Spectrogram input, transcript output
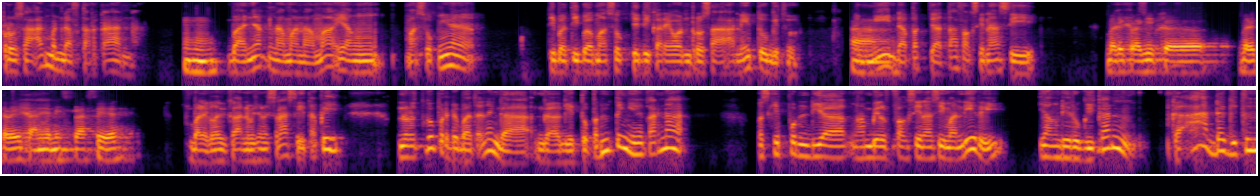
perusahaan mendaftarkan Mhm. banyak nama-nama yang masuknya tiba-tiba masuk jadi karyawan perusahaan itu gitu Ah, demi dapat jatah vaksinasi. balik Nah, lagi ke balik lagi ke Iya, iya. administrasi ya. balik lagi ke administrasi tapi menurut gue perdebatannya nggak nggak gitu penting ya karena meskipun dia ngambil vaksinasi mandiri yang dirugikan nggak ada gitu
